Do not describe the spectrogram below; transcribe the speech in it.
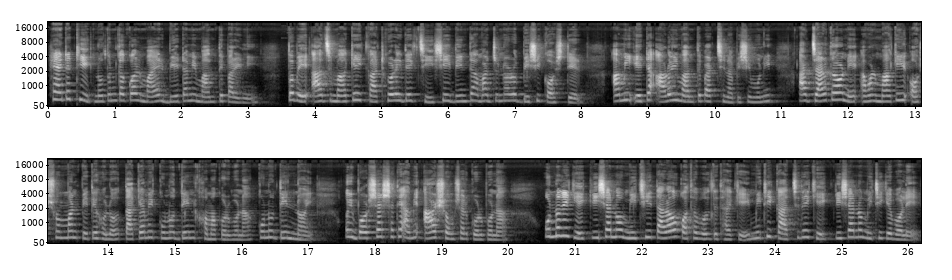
হ্যাঁ এটা ঠিক, নতুন কাকু আর মায়ের বিয়েটা আমি মানতে পারিনি। তবে আজ মাকে এই কাঠগড়ায় দেখছি, সেই দিনটা আমার জন্য আরও বেশি কষ্টের। আমি এটা আরোই মানতে পারছি না পিসিমণি। আর যার কারণে আমার মাকেই অসম্মান পেতে হলো, তাকে আমি কোনো দিন ক্ষমা করব না কোনো দিন নয়। ওই বর্ষার সাথে আমি আর সংসার করব না। অন্যদিকে কৃষাণ ও মিঠি তারাও কথা বলতে থাকে। মিঠি কাঁদছে দেখে কৃষাণ ও মিঠিকে বলে,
